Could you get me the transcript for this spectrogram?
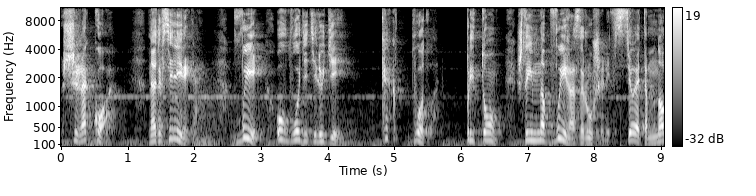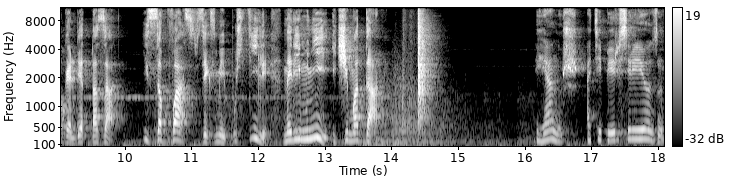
широко. Но это все лирика. Вы уводите людей. Как подло. При том, что именно вы разрушили все это много лет назад. Из-за вас всех змей пустили на ремни и чемоданы. Януш, а теперь серьезно.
